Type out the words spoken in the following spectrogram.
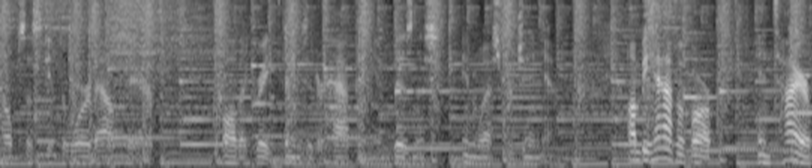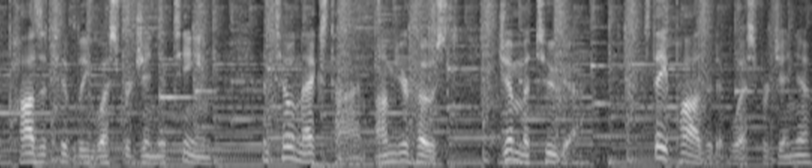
helps us get the word out there, all the great things that are happening in business in West Virginia. On behalf of our entire Positively West Virginia team, until next time, I'm your host, Jim Matuga. Stay positive, West Virginia.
